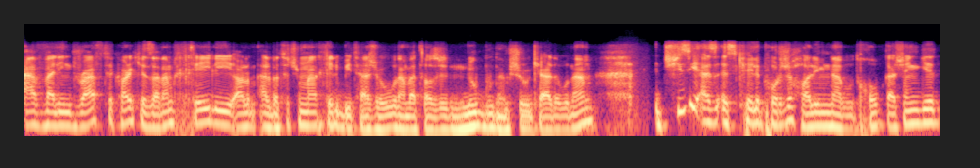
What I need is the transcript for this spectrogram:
اولین درفت کاری که زدم خیلی البته چون من خیلی بی تجربه بودم و تازه نوب بودم شروع کرده بودم چیزی از اسکیل پروژه حالیم نبود. خب قشنگ یه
